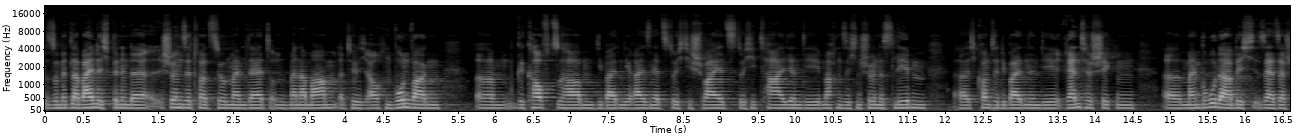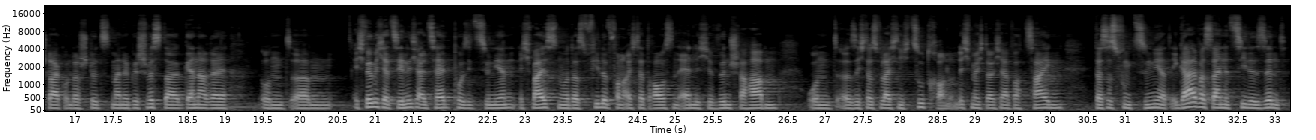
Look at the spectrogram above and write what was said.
So mittlerweile, ich bin in der schönen Situation, meinem Dad und meiner Mom natürlich auch einen Wohnwagen ähm, gekauft zu haben. Die beiden, die reisen jetzt durch die Schweiz, durch Italien, die machen sich ein schönes Leben. Äh, ich konnte die beiden in die Rente schicken. Äh, meinen Bruder habe ich sehr, sehr stark unterstützt, meine Geschwister generell. Und ähm, ich will mich jetzt hier nicht als Held positionieren. Ich weiß nur, dass viele von euch da draußen ähnliche Wünsche haben und äh, sich das vielleicht nicht zutrauen. Und ich möchte euch einfach zeigen, dass es funktioniert. Egal, was deine Ziele sind,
